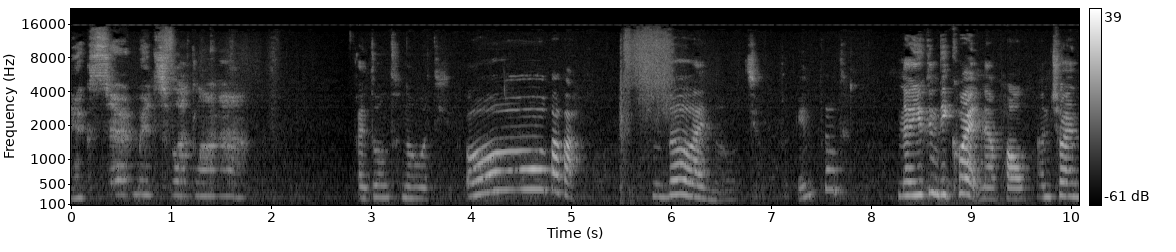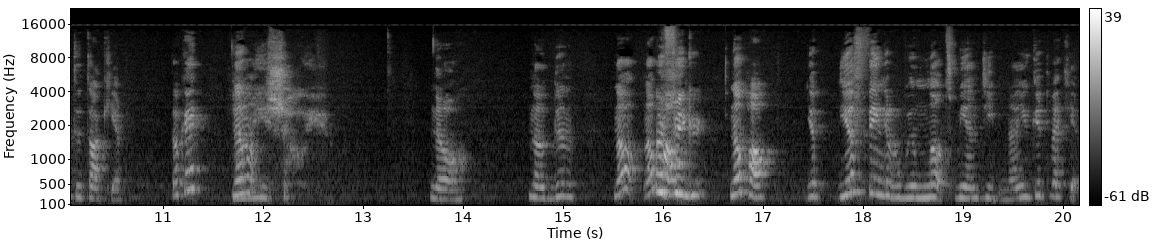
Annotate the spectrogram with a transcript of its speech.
Next segment, Svetlana. I don't know what you. Oh, Papa! No, I know what you're talking about. No, you can be quiet now, Paul. I'm trying to talk here. Okay? No, Let me show you. no, no, do, no, no, Paul. finger. No, Paul. Your your finger will not be on TV. Now you get back here.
